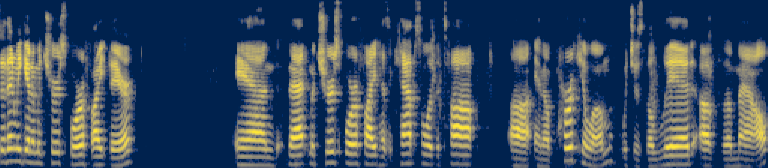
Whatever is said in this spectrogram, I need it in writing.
So then we get a mature sporophyte there. And that mature sporophyte has a capsule at the top uh, and a operculum, which is the lid of the mouth,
